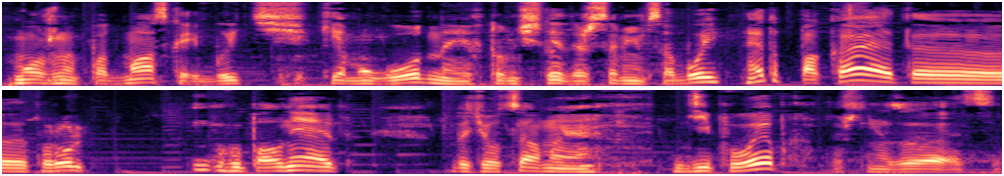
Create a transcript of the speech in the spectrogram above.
можно под маской быть кем угодно, и в том числе даже самим собой. Это пока это, эту роль выполняют вот эти вот самые Deep Web, то, что называется.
